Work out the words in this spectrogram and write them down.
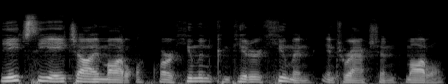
The HCHI model, or Human Computer Human Interaction model,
